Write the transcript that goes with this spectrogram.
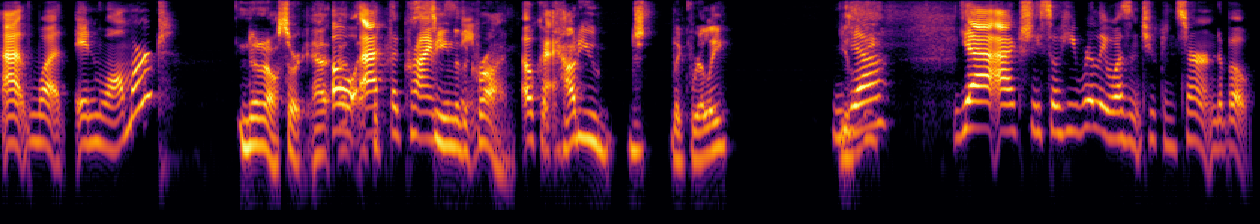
at what in Walmart? No, no, sorry. At, Oh, at the crime scene of the crime. Okay. Like, how do you just like really? You yeah, leave- yeah. Actually, so he really wasn't too concerned about.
